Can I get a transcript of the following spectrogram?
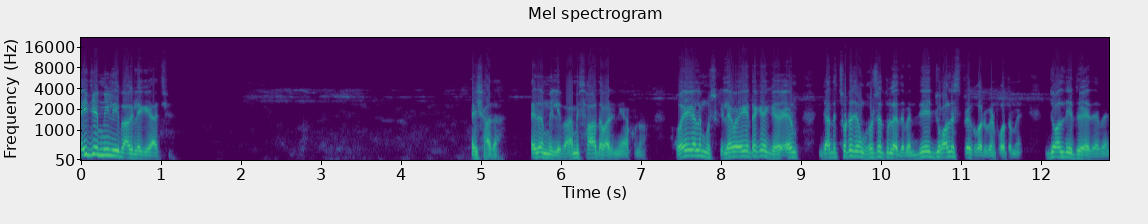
এই যে মিলি বাগ লেগে আছে। এই সাদা, এটা মিলি বাগ আমি সারাতে পারিনি এখনও। হয়ে গেলে মুশকিল, এবার এটাকে যাতে ছোট যেমন ঘষে তুলে দেবেন, দিয়ে জল স্প্রে করবেন প্রথমে, জল দিয়ে ধুয়ে দেবেন।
